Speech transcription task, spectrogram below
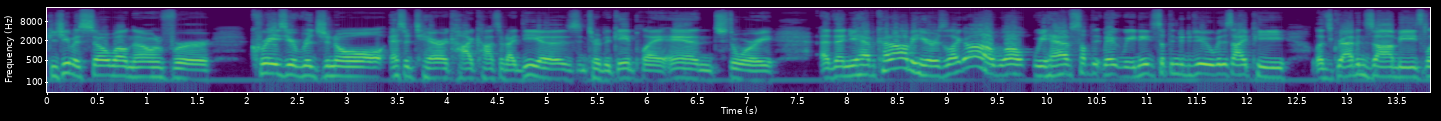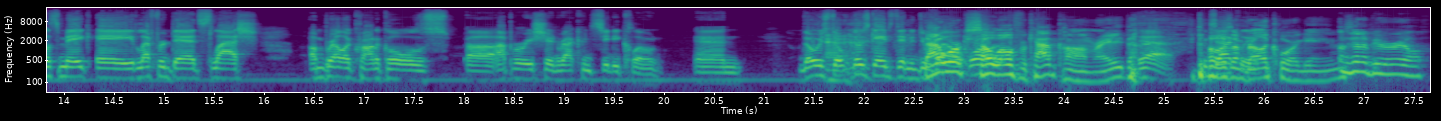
Kojima is so well known for crazy original, esoteric, high concept ideas in terms of gameplay and story. And then you have Konami here is like, oh well, we have something. We need something to do with this IP. Let's grab in zombies. Let's make a Left 4 Dead slash Umbrella Chronicles uh, Operation Raccoon City clone. And those don't, those games didn't do that well. works so well for Capcom, right? Yeah, Those exactly. Umbrella Corps games. I'm gonna be real.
